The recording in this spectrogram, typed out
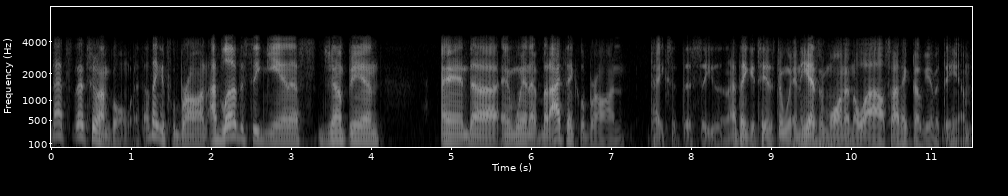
that's that's who I'm going with. I think it's LeBron. I'd love to see Giannis jump in and uh, and win it, but I think LeBron takes it this season. I think it's his to win. He hasn't won it in a while, so I think they'll give it to him.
